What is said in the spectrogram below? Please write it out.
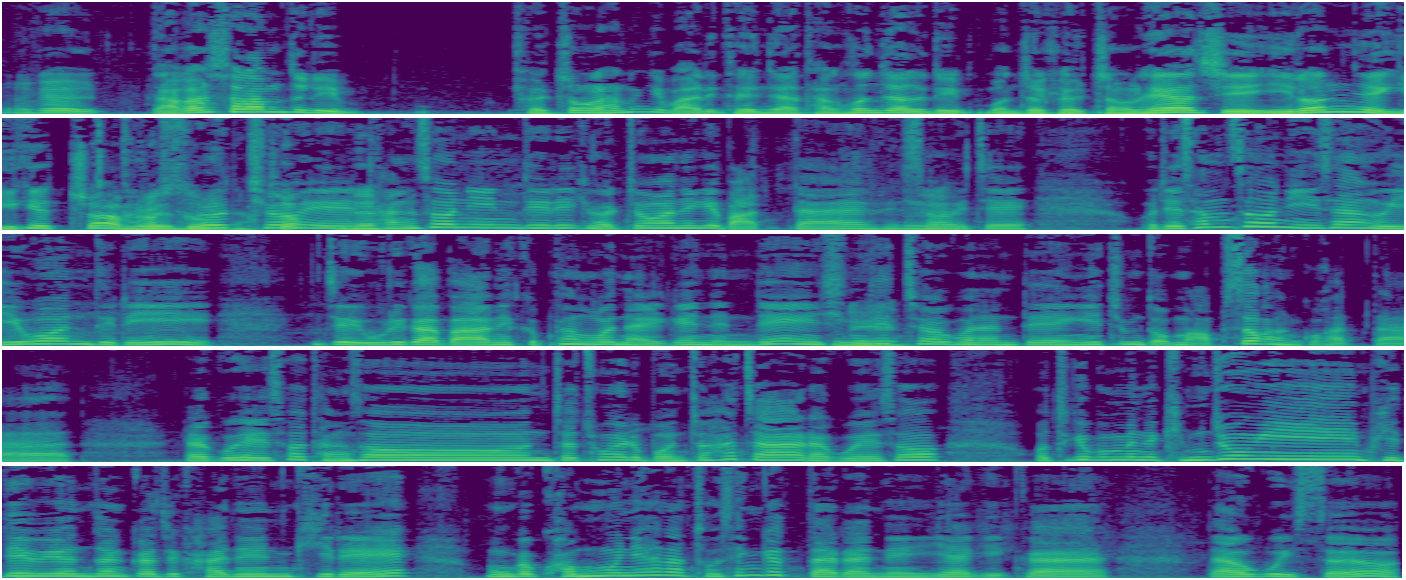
그러니까 나갈 사람들이 결정을 하는 게 말이 되냐? 당선자들이 먼저 결정을 해야지 이런 얘기겠죠 아무래도 그렇죠. 예, 네. 당선인들이 결정하는 게 맞다. 그래서 네. 이제 어제 삼선 이상 의원들이 이제 우리가 마음이 급한 건 네. 알겠는데 신재철 권한대행이 좀 너무 앞서간 것 같다. 라고 해서 당선자 총회를 먼저 하자라고 해서 어떻게 보면 김종인 비대위원장까지 가는 길에 뭔가 관문이 하나 더 생겼다라는 이야기가 나오고 있어요.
